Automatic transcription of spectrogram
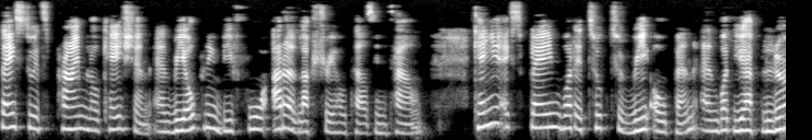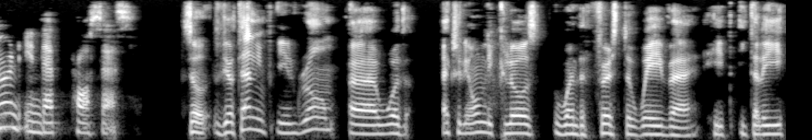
thanks to its prime location and reopening before other luxury hotels in town. Can you explain what it took to reopen and what you have learned in that process? So the hotel in, in Rome uh, was actually only closed when the first wave uh, hit Italy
